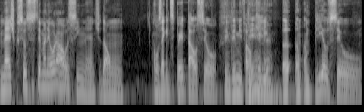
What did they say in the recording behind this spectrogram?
mexe com o seu sistema neural, assim, né? Te dá um. Consegue despertar o seu. Tem DMT, Falam que ele né? a- am- amplia o seu.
